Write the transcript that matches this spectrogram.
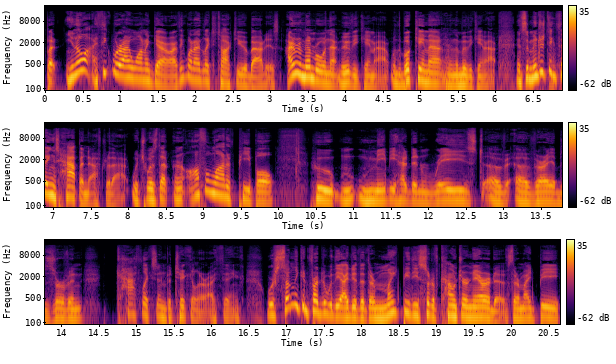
But you know, I think where I want to go, I think what I'd like to talk to you about is I remember when that movie came out, when the book came out and the movie came out. And some interesting things happened after that, which was that an awful lot of people who m- maybe had been raised uh, uh, very observant Catholics in particular, I think, were suddenly confronted with the idea that there might be these sort of counter narratives. There might be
